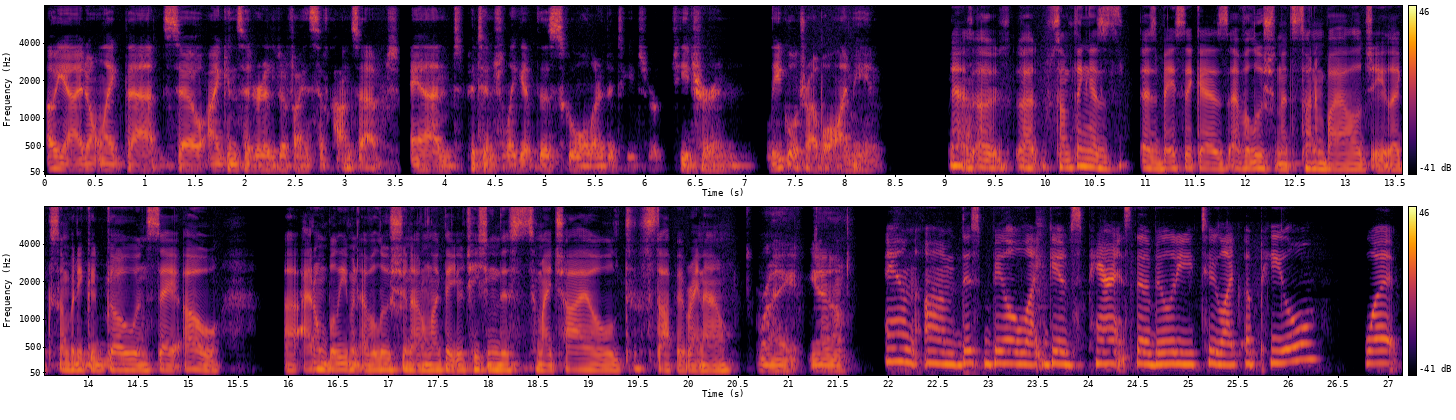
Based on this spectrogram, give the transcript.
"Oh yeah, I don't like that," so I consider it a divisive concept, and potentially get the school or the teacher teacher in legal trouble. I mean, Yeah, uh, uh, something as as basic as evolution that's taught in biology. Like somebody could go and say, "Oh, uh, I don't believe in evolution. I don't like that you're teaching this to my child. Stop it right now." right? Yeah. And um, this bill like gives parents the ability to like appeal what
